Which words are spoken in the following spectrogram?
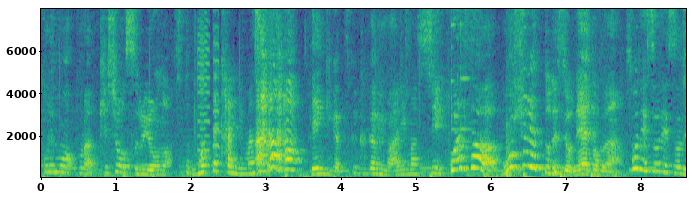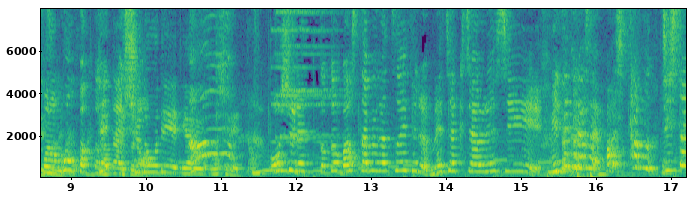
これもほら化粧する用の。ちょっと持って帰ります。電気がつく鏡もありますし。これさウォシュレットですよね多分。そうですそうですそうです。このコンパクトなタイプ手動でやるウォシュレット。ウォシュレットとバスタブがついてる。めちゃくちゃ嬉しい。見てください。バスタブ。小さい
